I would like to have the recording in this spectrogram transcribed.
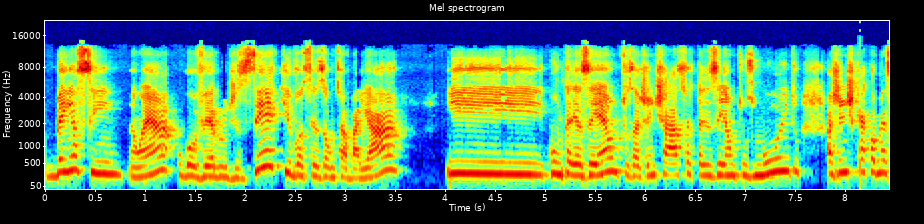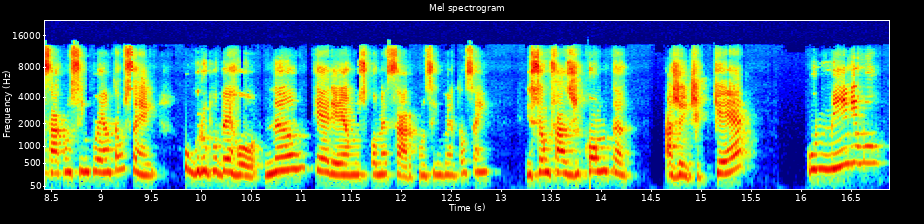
bem assim, não é o governo dizer que vocês vão trabalhar e com 300, a gente acha 300 muito, a gente quer começar com 50 ou 100. O grupo berrou, não queremos começar com 50 ou 100. Isso é um faz de conta. A gente quer o mínimo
